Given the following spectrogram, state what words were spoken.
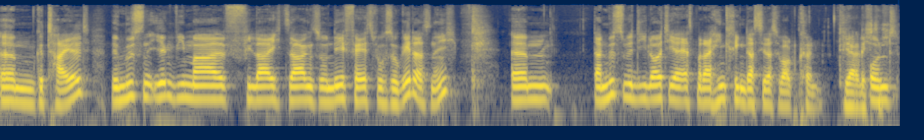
ähm, geteilt. Wir müssen irgendwie mal vielleicht sagen, so, nee, Facebook, so geht das nicht. Ähm, dann müssen wir die Leute ja erstmal da hinkriegen, dass sie das überhaupt können. Ja, richtig. Und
